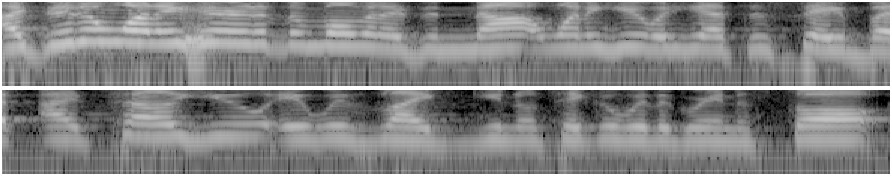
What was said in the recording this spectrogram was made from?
I didn't want to hear it at the moment. I did not want to hear what he had to say, but I tell you, it was like, you know, take it with a grain of salt.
